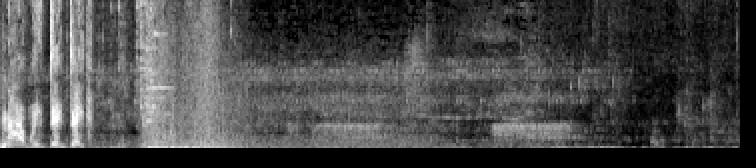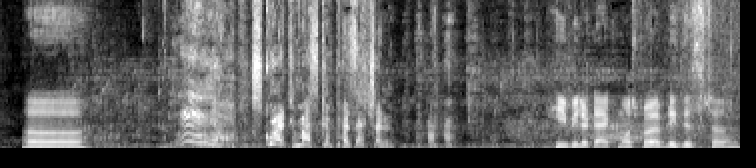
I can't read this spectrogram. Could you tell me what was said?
Now we dig dig! Uh, Squared musket possession! he will attack most probably this turn.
